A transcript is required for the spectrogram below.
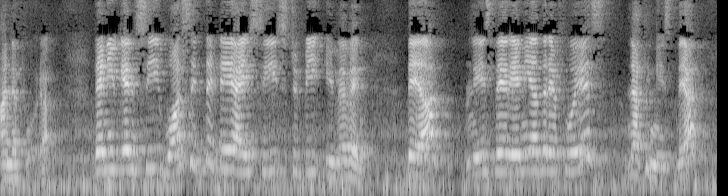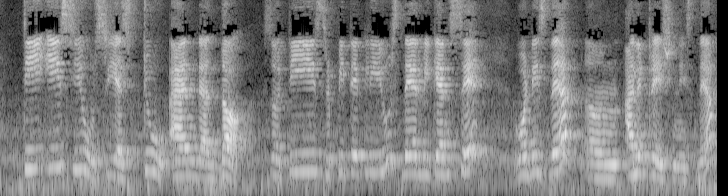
anaphora. Then you can see, was it the day I ceased to be 11? There, is there any other FOS? Nothing is there. T is used, yes, to and the. So T is repeatedly used. There we can say, what is there? Um, alliteration is there.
